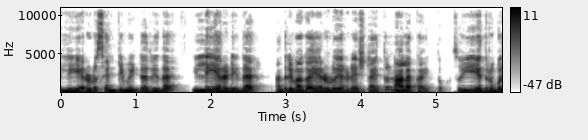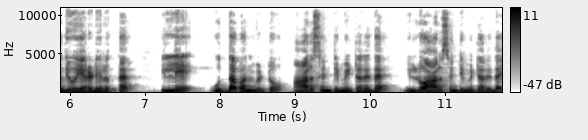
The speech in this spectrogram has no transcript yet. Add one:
ಇಲ್ಲಿ ಎರಡು ಸೆಂಟಿಮೀಟರ್ ಇದೆ, ಇಲ್ಲಿ ಎರಡಿದೆ ಅಂದ್ರೆ ಇವಾಗ ಎರಡು ಎರಡು ಎಷ್ಟಾಯ್ತು? ನಾಲ್ಕಾಯ್ತು. ಸೊ ಈ ಎದುರು ಬದಿಯೂ ಎರಡಿರುತ್ತೆ ಇಲ್ಲಿ ಉದ್ದ ಬಂದ್ಬಿಟ್ಟು ಆರು ಸೆಂಟಿಮೀಟರ್ ಇದೆ. ಇಲ್ಲೂ ಆರು ಸೆಂಟಿಮೀಟರ್ ಇದೆ.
